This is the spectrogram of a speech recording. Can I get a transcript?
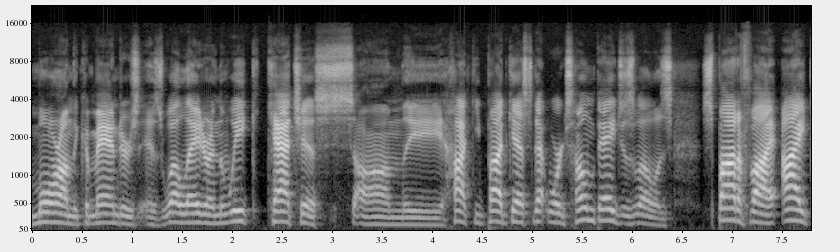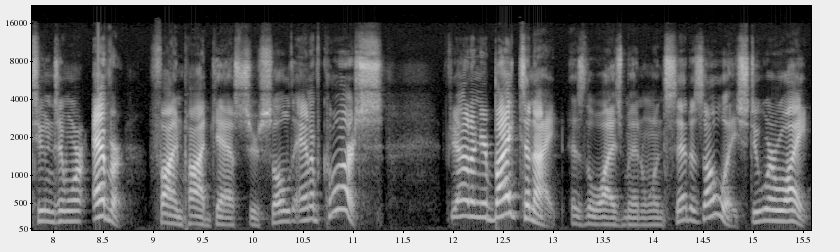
More on the Commanders as well later in the week. Catch us on the Hockey Podcast Network's homepage as well as Spotify, iTunes, and wherever fine podcasts are sold. And of course, if you're out on your bike tonight, as the wise man once said, as always, do wear white.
